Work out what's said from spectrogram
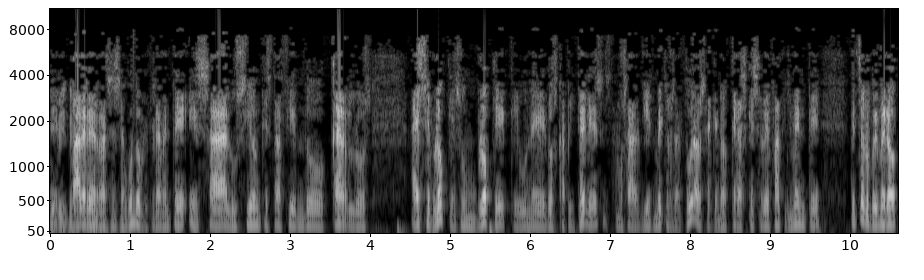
el padre de Ramsés II, precisamente esa alusión que está haciendo Carlos a ese bloque, es un bloque que une dos capiteles, estamos a 10 metros de altura, o sea que no creas que se ve fácilmente. De hecho, lo primero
